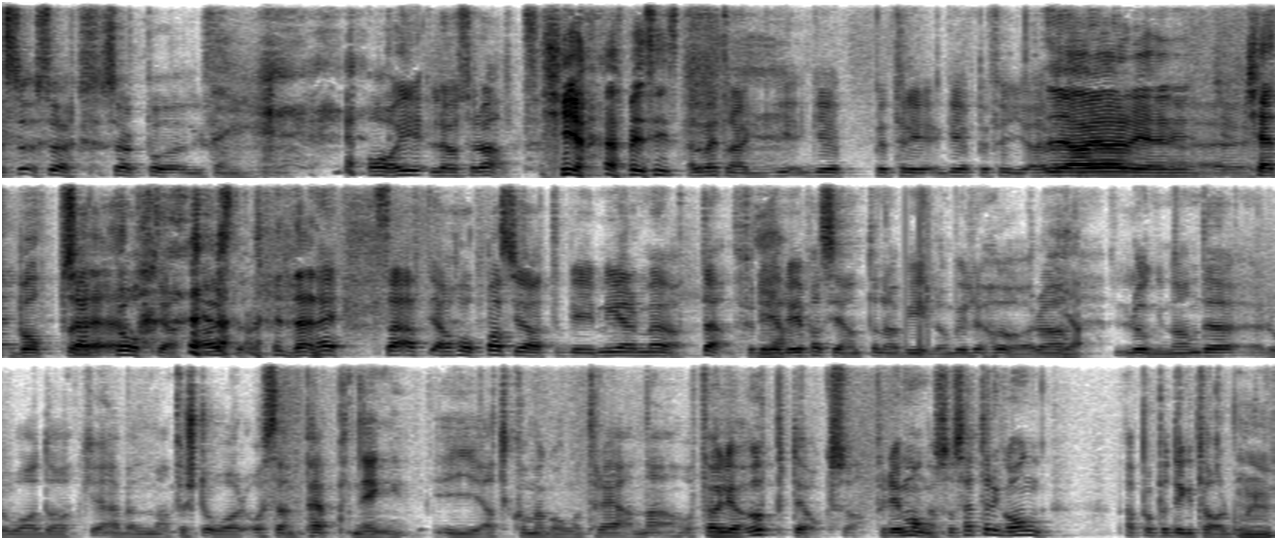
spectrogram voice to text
Sö, sök, sök på liksom, AI löser allt. Ja, precis. Eller vad heter den här? G- GP3, GP4? jag vet Ja, ja, eh, chatbot. Chatbot, ja. ja. Nej, så att jag hoppas ju att det blir mer möten. För det är Ja. det patienterna vill. De vill höra Ja. lugnande råd och även man förstår. Och sen peppning i att komma igång och träna. Och följa Mm. upp det också. För det är många som sätter igång, apropå digital vård. Mm,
